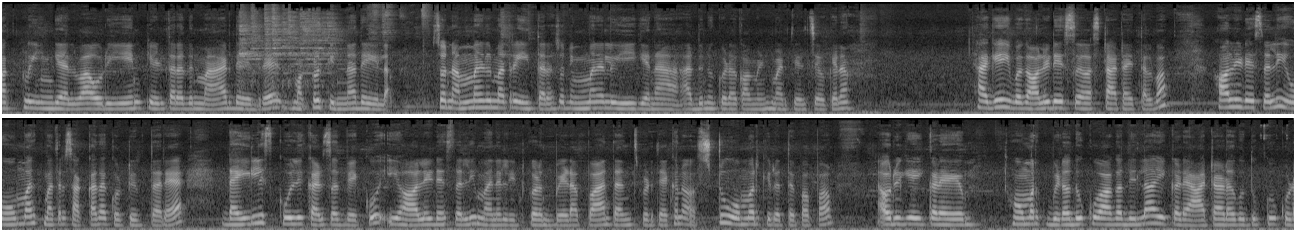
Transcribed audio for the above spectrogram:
ಮಕ್ಕಳು ಹಿಂಗೆ ಅಲ್ವಾ? ಅವರು ಏನು ಕೇಳ್ತಾರೆ ಅದನ್ನು ಮಾಡದೇ ಇದ್ದರೆ ಮಕ್ಕಳು ತಿನ್ನೋದೇ ಇಲ್ಲ. ಸೊ ನಮ್ಮ ಮನೇಲಿ ಮಾತ್ರ ಈ ಥರ ಸೊ ನಿಮ್ಮ ಮನೇಲೂ ಹೀಗೇನಾ? ಅದನ್ನು ಕೂಡ ಕಾಮೆಂಟ್ ಮಾಡಿ ತಿಳಿಸಿ ಓಕೆನಾ ಹಾಗೆ ಇವಾಗ ಹಾಲಿಡೇಸ್ ಸ್ಟಾರ್ಟ್ ಆಯ್ತಲ್ವ? ಹಾಲಿಡೇಸಲ್ಲಿ ಹೋಮ್ವರ್ಕ್ ಮಾತ್ರ ಸಕ್ಕತ್ತಾಗಿ ಕೊಟ್ಟಿರ್ತಾರೆ. ಡೈಲಿ ಸ್ಕೂಲಿಗೆ ಕಳ್ಸೋದು ಬೇಕು. ಈ ಹಾಲಿಡೇಸಲ್ಲಿ ಮನೇಲಿ ಇಟ್ಕೊಳ್ಳೋದು ಬೇಡಪ್ಪ ಅಂತ ಅನಿಸ್ಬಿಡುತ್ತೆ. ಯಾಕಂದ್ರೆ ಅಷ್ಟು ಹೋಮ್ವರ್ಕ್ ಇರುತ್ತೆ ಪಾಪ. ಅವರಿಗೆ ಈ ಕಡೆ ಹೋಮ್ವರ್ಕ್ ಬಿಡೋದಕ್ಕೂ ಆಗೋದಿಲ್ಲ, ಈ ಕಡೆ ಆಟ ಆಡೋದಕ್ಕೂ ಕೂಡ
